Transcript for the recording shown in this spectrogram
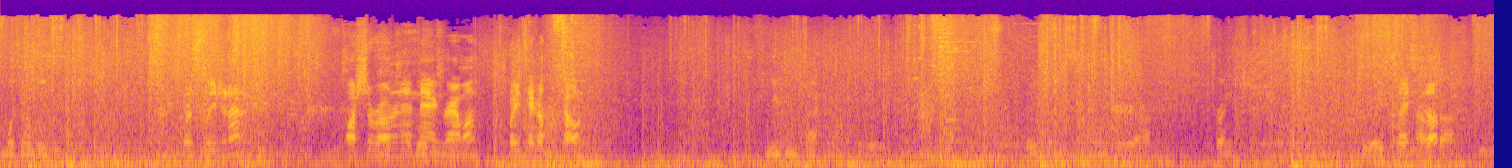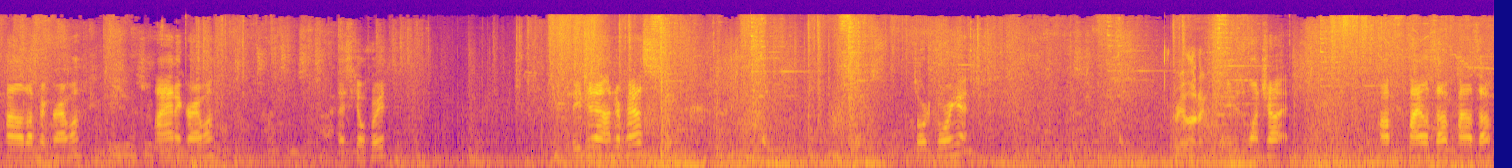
I'm working on Legion. Where's the Legion at? Watch the Ronin and that Legion grandma. Wait, take out the tone. Legion's backing off to the. Legion's into uh, trench. Two wasted Nice, power up. shot. Piled up at grandma. Legion's Ion at grandma. Nice kill, Quaid. Legion at underpass. Sword coring it. Reloading. He just one shot. Up, pilots up, pilots up.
